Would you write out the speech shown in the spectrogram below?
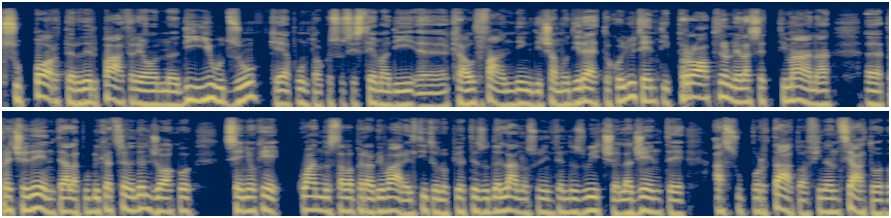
supporter del Patreon di Yuzu, che appunto ha questo sistema di eh, crowdfunding, diciamo diretto con gli utenti, proprio nella settimana eh, precedente alla pubblicazione del gioco, segno che quando stava per arrivare il titolo più atteso dell'anno su Nintendo Switch, la gente ha supportato, ha finanziato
